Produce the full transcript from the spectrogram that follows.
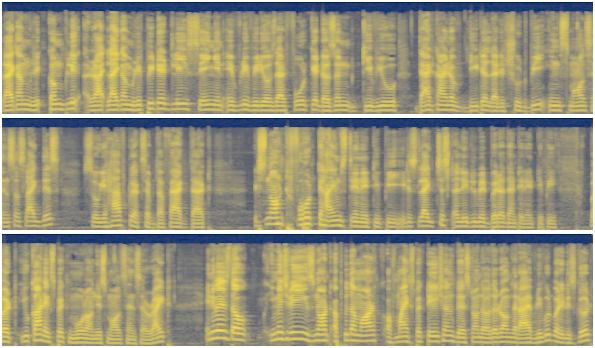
Like I'm complete like I'm repeatedly saying in every videos that 4K doesn't give you that kind of detail that it should be in small sensors like this. So you have to accept the fact that it's not 4 times 1080p it is like just a little bit better than 1080p but you can't expect more on this small sensor right? Anyways the imagery is not up to the mark of my expectations based on the other ROMs that I have reviewed but it is good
